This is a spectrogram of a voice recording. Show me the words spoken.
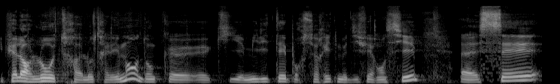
Et puis alors l'autre, l'autre élément donc, qui est milité pour ce rythme différencié, c'est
